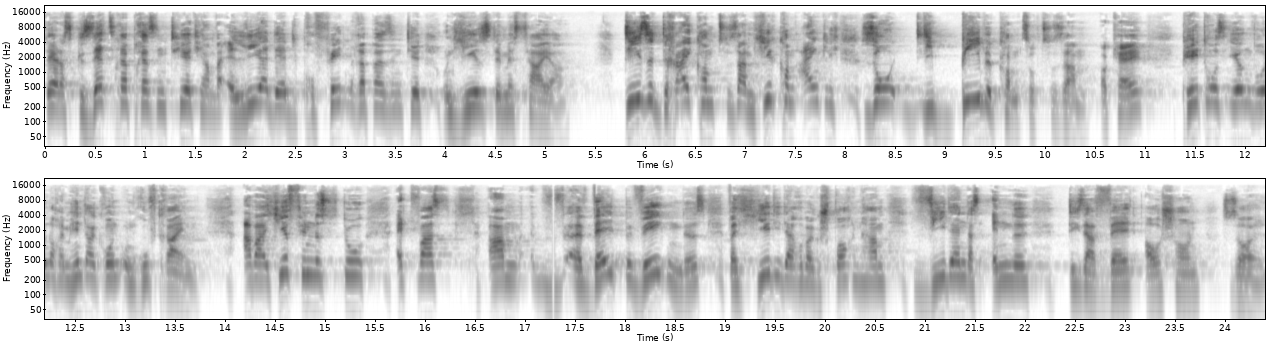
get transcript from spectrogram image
der das Gesetz repräsentiert, hier haben wir Elia, der die Propheten repräsentiert und Jesus, der Messiah. Diese drei kommen zusammen. Hier kommt eigentlich so, die Bibel kommt so zusammen, okay? Petrus irgendwo noch im Hintergrund und ruft rein. Aber hier findest du etwas ähm, äh, Weltbewegendes, weil hier die darüber gesprochen haben, wie denn das Ende dieser Welt ausschauen soll.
